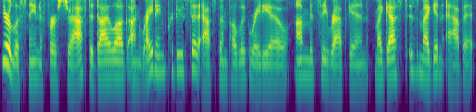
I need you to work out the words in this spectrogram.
You're listening to First Draft, a dialogue on writing produced at Aspen Public Radio. I'm Mitzi Rapkin. My guest is Megan Abbott,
